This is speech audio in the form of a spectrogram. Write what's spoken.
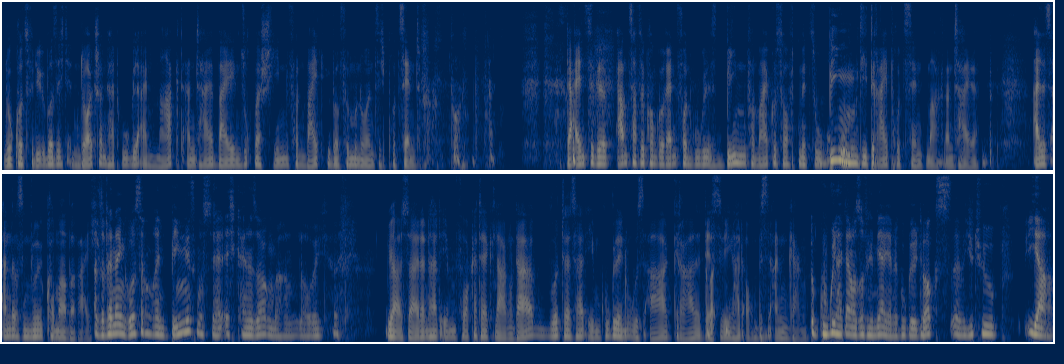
Nur kurz für die Übersicht. In Deutschland hat Google einen Marktanteil bei den Suchmaschinen von weit über 95 Prozent. Der einzige ernsthafte Konkurrent von Google ist Bing von Microsoft mit so Bing. um die 3% Marktanteil. Alles andere ist im Null-Komma-Bereich. Also wenn ein größerer Konkurrent Bing ist, musst du halt echt keine Sorgen machen, glaube ich. ja, es sei denn halt eben vor Kartellklagen. Und da wird das halt eben Google in den USA gerade deswegen halt auch ein bisschen angegangen. Google hat ja noch so viel mehr. Wir haben ja Google Docs, äh, YouTube. Ja,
